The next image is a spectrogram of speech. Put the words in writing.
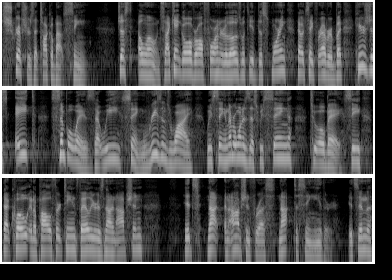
scriptures that talk about singing, just alone. So I can't go over all 400 of those with you this morning. That would take forever. But here's just eight simple ways that we sing, reasons why we sing. And number one is this we sing to obey. See that quote in Apollo 13 failure is not an option. It's not an option for us not to sing either. It's in the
